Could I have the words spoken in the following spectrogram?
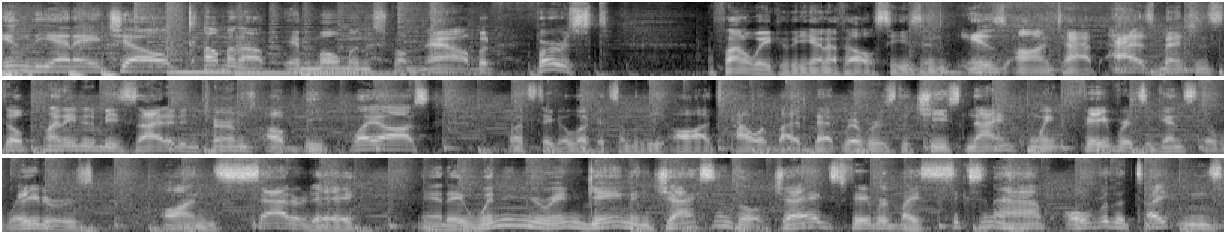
in the NHL coming up in moments from now. But first, the final week of the NFL season is on tap. As mentioned, still plenty to be decided in terms of the playoffs. Let's take a look at some of the odds powered by Bet Rivers. The Chiefs nine point favorites against the Raiders on Saturday. And a win in your in game in Jacksonville. Jags favored by six and a half over the Titans,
